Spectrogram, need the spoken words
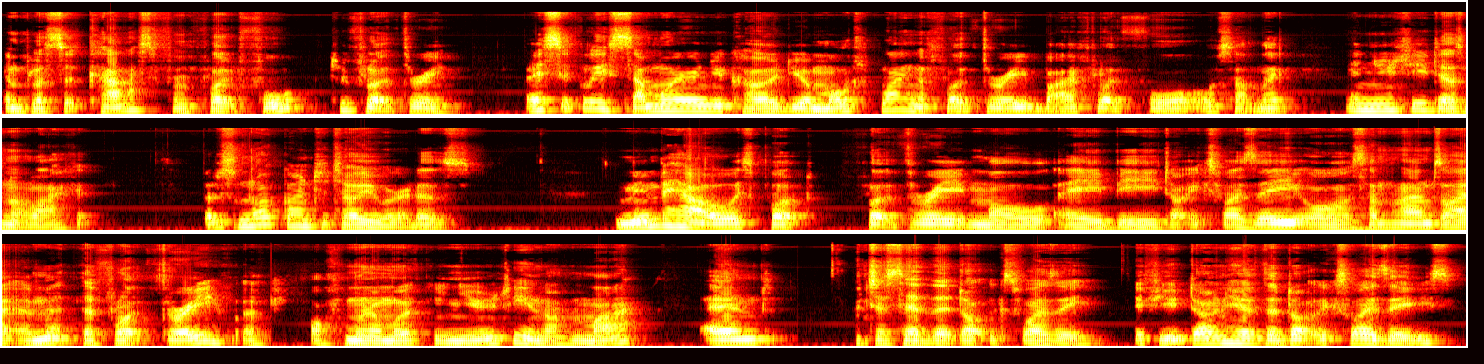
Implicit cast from float 4 to float 3. Basically, somewhere in your code you're multiplying a float 3 by a float 4 or something, and Unity does not like it. But it's not going to tell you where it is. Remember how I always put float 3 mul a b dot xyz, or sometimes I omit the float 3, often when I'm working in Unity and not in Maya and just have that dot .xyz. If you don't have the dot .xyz's,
